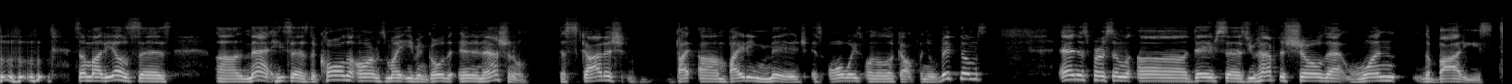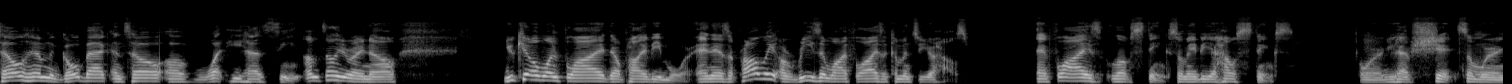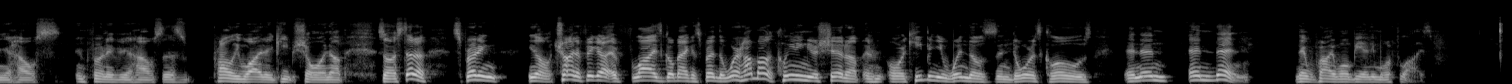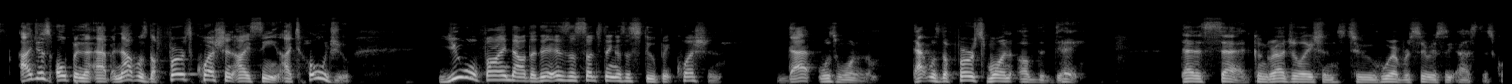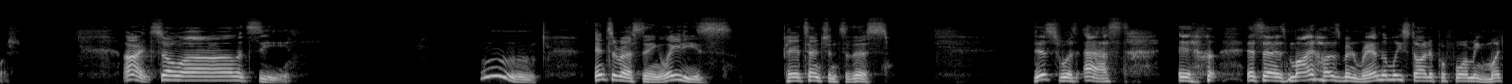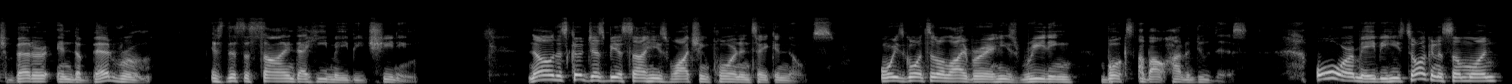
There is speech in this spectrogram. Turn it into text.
somebody else says, uh, Matt, he says, the call to arms might even go to international. The Scottish um, biting midge is always on the lookout for new victims. And this person, uh, Dave says, you have to show that one the bodies. Tell him to go back and tell of what he has seen. I'm telling you right now, you kill one fly, there'll probably be more. And there's a, probably a reason why flies are coming to your house. And flies love stink. So maybe your house stinks. Or you have shit somewhere in your house, in front of your house. That's probably why they keep showing up. So instead of spreading you know, trying to figure out if flies go back and spread the word. How about cleaning your shit up and or keeping your windows and doors closed, and then and then there probably won't be any more flies. I just opened the app, and that was the first question I seen. I told you, you will find out that there is a such thing as a stupid question. That was one of them. That was the first one of the day. That is sad. Congratulations to whoever seriously asked this question. All right, so uh let's see. Hmm. Interesting. Ladies, pay attention to this. This was asked. It, it says, My husband randomly started performing much better in the bedroom. Is this a sign that he may be cheating? No, this could just be a sign he's watching porn and taking notes. Or he's going to the library and he's reading books about how to do this. Or maybe he's talking to someone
